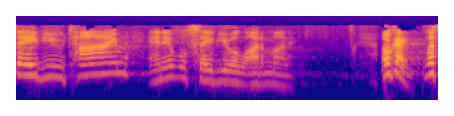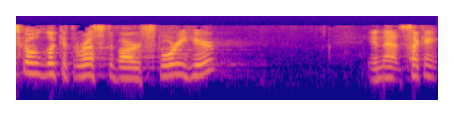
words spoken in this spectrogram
save you time and it will save you a lot of money. Okay, let's go look at the rest of our story here. In that second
